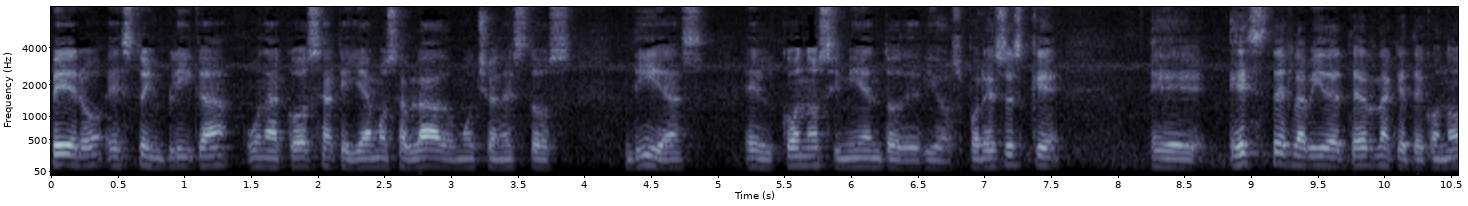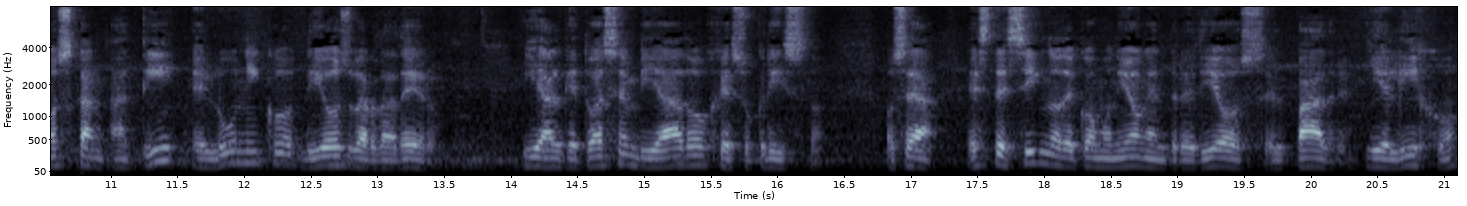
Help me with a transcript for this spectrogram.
Pero esto implica una cosa que ya hemos hablado mucho en estos días, el conocimiento de Dios. Por eso es que eh, esta es la vida eterna, que te conozcan a ti, el único Dios verdadero, y al que tú has enviado Jesucristo. O sea, este signo de comunión entre Dios, el Padre, y el Hijo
